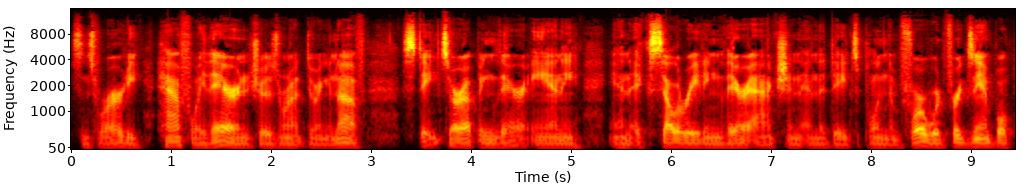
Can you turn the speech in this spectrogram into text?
Since we're already halfway there and it shows we're not doing enough, states are upping their ante and accelerating their action and the dates pulling them forward. For example,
